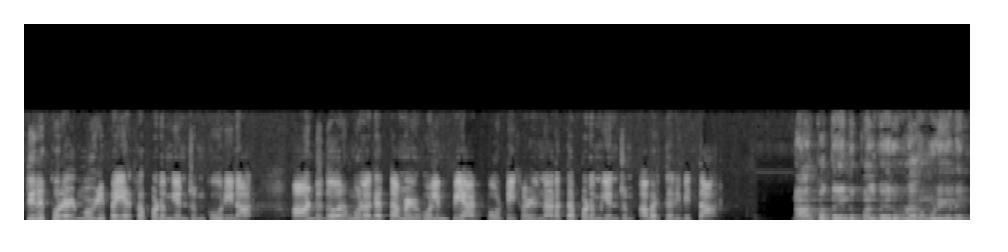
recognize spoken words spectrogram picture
திருக்குறள் மொழிபெயர்க்கப்படும் என்றும் கூறினார். ஆண்டுதோறும் உலகத்தமிழ் ஒலிம்பியாட் போட்டிகள் நடத்தப்படும் என்றும் அவர் தெரிவித்தார். நாற்பத்தைந்து பல்வேறு உலக மொழிகளில்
